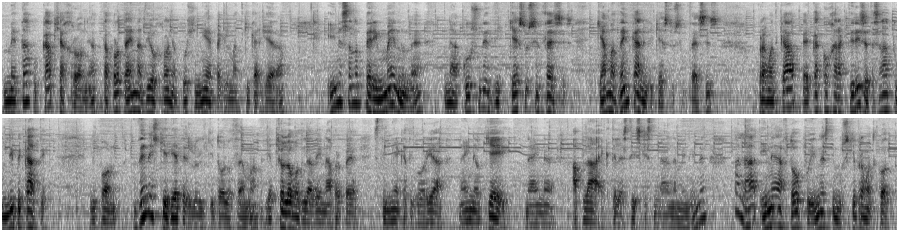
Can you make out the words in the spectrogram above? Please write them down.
μετά από κάποια χρόνια, τα πρώτα ένα-δύο χρόνια που έχει μια επαγγελματική καριέρα, είναι σαν να περιμένουν να ακούσουν δικές τους συνθέσεις. Και άμα δεν κάνει δικές τους συνθέσεις, πραγματικά ε, κακοχαρακτηρίζεται, σαν να του λείπει κάτι. Λοιπόν, δεν έχει και ιδιαίτερη λογική το όλο θέμα. Για ποιο λόγο δηλαδή να έπρεπε στη μία κατηγορία να είναι ok, να είναι απλά εκτελεστής και στην άλλη να μην είναι, αλλά είναι αυτό που είναι στη μουσική πραγματικότητα.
